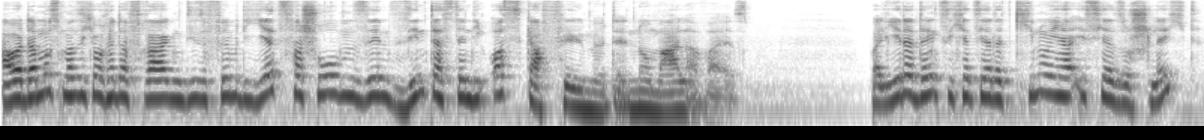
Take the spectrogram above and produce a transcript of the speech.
Aber da muss man sich auch hinterfragen, diese Filme, die jetzt verschoben sind, sind das denn die Oscar-Filme denn normalerweise? Weil jeder denkt sich jetzt ja, das Kinojahr ist ja so schlecht.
